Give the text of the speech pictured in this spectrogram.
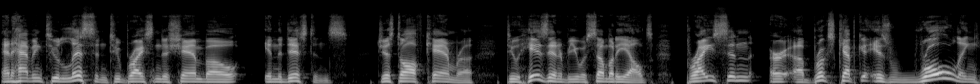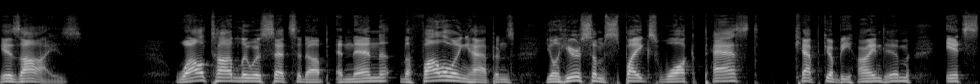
and having to listen to Bryson DeChambeau in the distance, just off camera, do his interview with somebody else. Bryson or uh, Brooks Koepka is rolling his eyes while Todd Lewis sets it up, and then the following happens. You'll hear some spikes walk past Koepka behind him. It's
